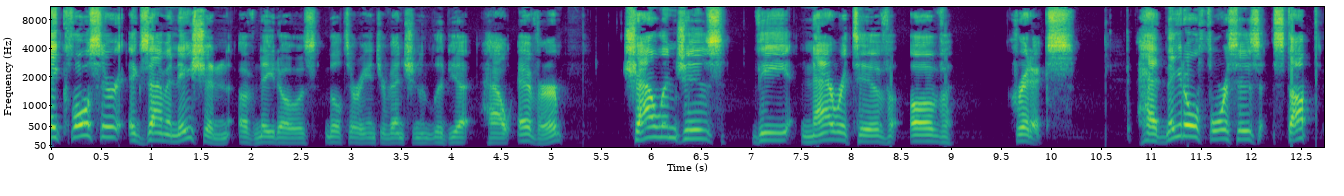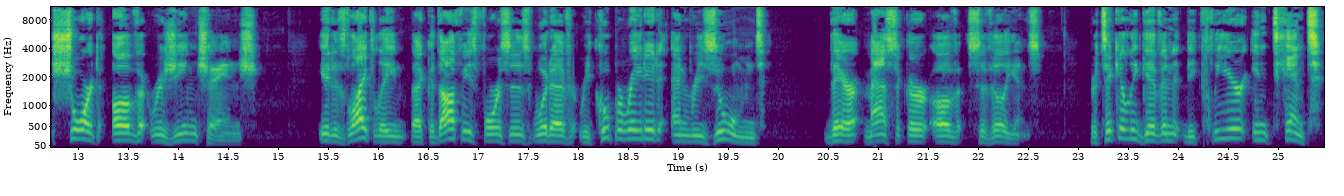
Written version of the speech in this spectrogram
A closer examination of NATO's military intervention in Libya, however, challenges the narrative of critics. Had NATO forces stopped short of regime change, it is likely that Gaddafi's forces would have recuperated and resumed their massacre of civilians, particularly given the clear intent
